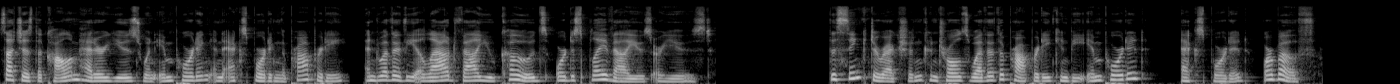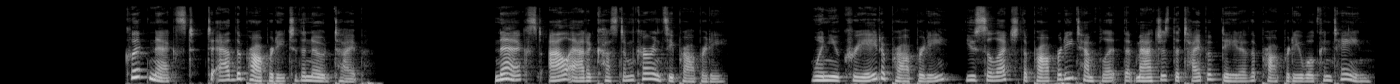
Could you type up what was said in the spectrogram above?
such as the column header used when importing and exporting the property, and whether the allowed value codes or display values are used. The sync direction controls whether the property can be imported, exported, or both. Click Next to add the property to the node type. Next, I'll add a custom currency property. When you create a property, you select the property template that matches the type of data the property will contain.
